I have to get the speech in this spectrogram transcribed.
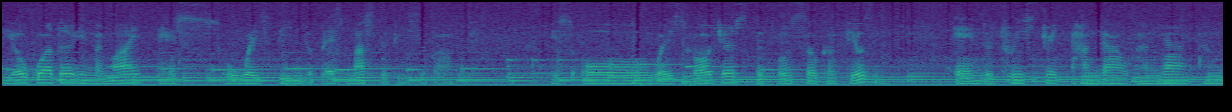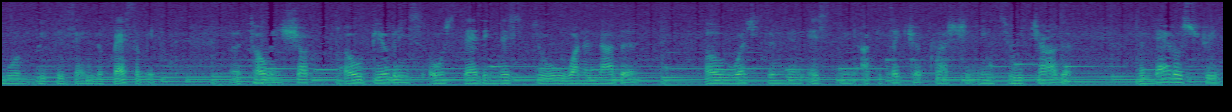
The old quarter in my mind has always been the best masterpiece of art. It's always gorgeous but also confusing. And the three street Hangdao, Hangang, Hangbom represent the best of it. A tall and short old buildings all standing next to one another Old Western and Eastern architecture crashing into each other. The narrow streets,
